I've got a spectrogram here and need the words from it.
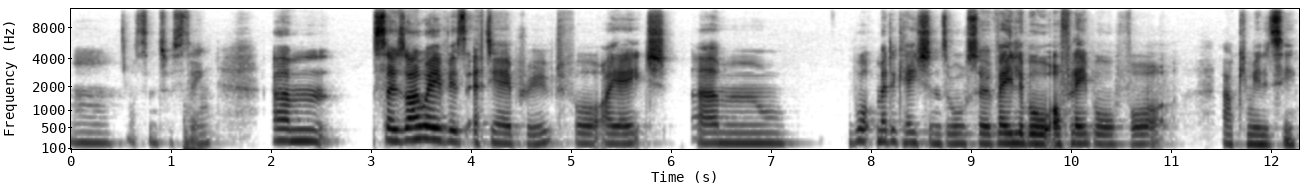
Mm, that's interesting. Um, so Xywav is FDA approved for IH. Um, what medications are also available off-label for our community?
